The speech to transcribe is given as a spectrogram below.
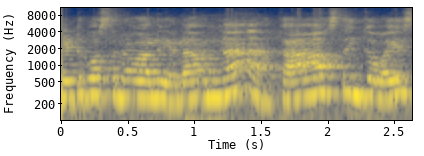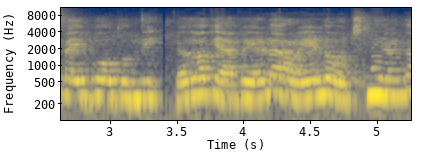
నెట్టుకొస్తున్న వాళ్ళు ఎలా ఉన్నా కాస్త ఇంకా వయసు అయిపోతుంది. ఏదో ఒక యాభై ఏళ్ళు అరవై ఏళ్ళు వచ్చినాక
